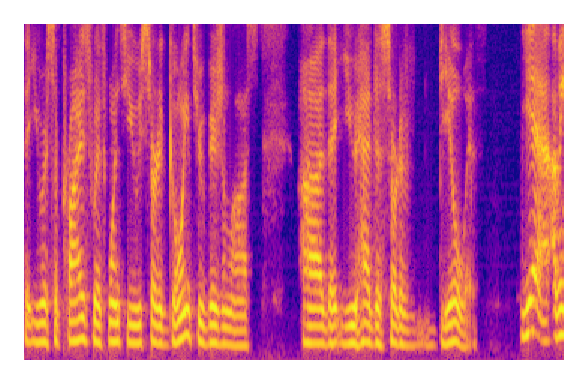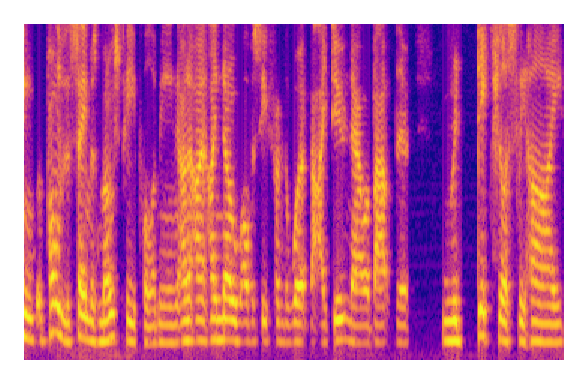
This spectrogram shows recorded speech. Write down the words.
that you were surprised with once you started going through vision loss uh, that you had to sort of deal with? Yeah i mean probably the same as most people. I mean I, I know obviously from the work that i do now about the ridiculously high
